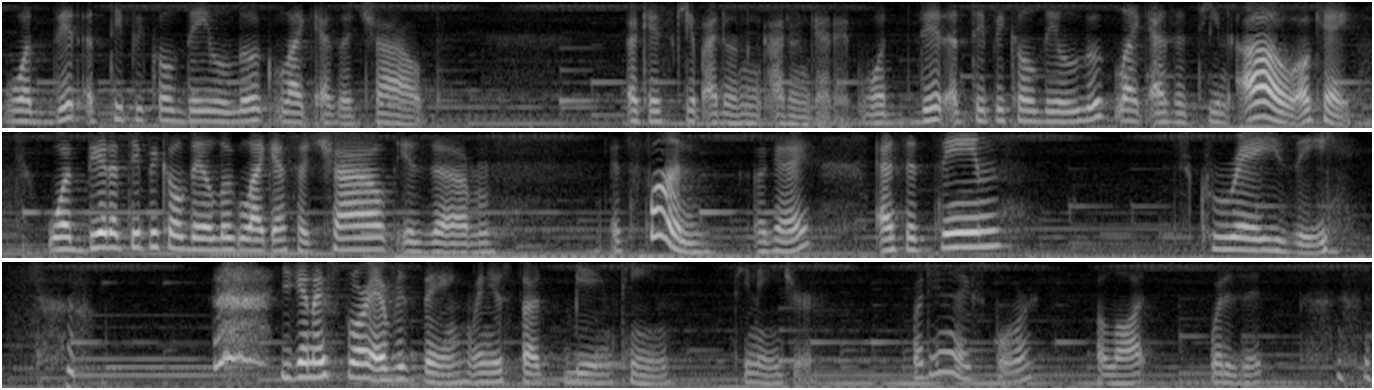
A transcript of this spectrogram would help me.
What did a typical day look like as a child okay skip. I don't i don't get it. What did a typical day look like as a teen? Oh okay. What did a typical day look like as a child is um it's fun okay? As a teen it's crazy. You can explore everything when you start being teen teenager. What do you explore? A lot. What is it?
